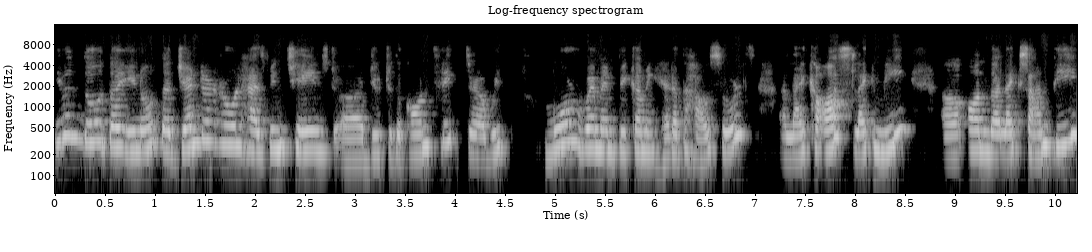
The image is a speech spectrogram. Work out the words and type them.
Even though the, you know, the gender role has been changed uh, due to the conflict uh, with more women becoming head of the households, uh, like us, like me, uh, on the like Shanti,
